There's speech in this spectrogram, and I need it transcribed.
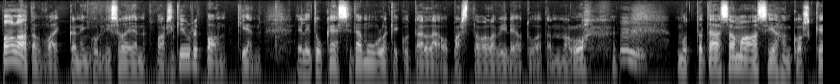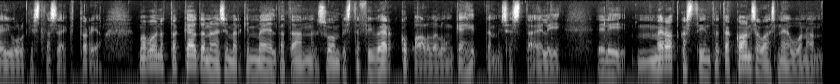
palata vaikka niin kuin isojen, varsinkin juuri pankkien, eli tukea sitä muullakin kuin tällä opastavalla videotuotannolla. Mm. Mutta tämä sama asiahan koskee julkista sektoria. Mä voin ottaa käytännön esimerkin meiltä tämän Suom.fi-verkkopalvelun kehittämisestä. Eli, eli me ratkaistiin tätä kansalaisneuvonnan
